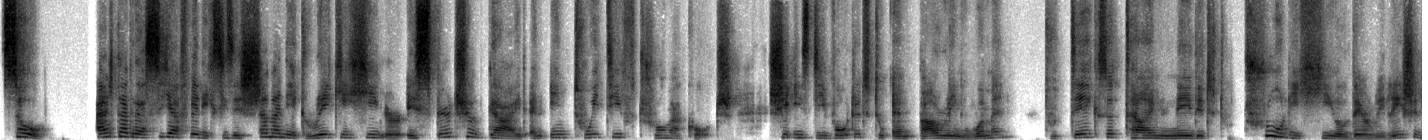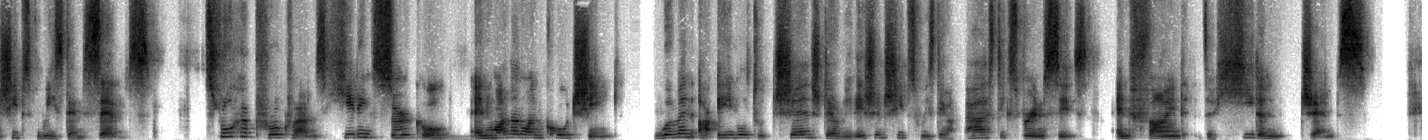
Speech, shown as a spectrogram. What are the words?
So, Alta Altagracia Felix is a shamanic Reiki healer, a spiritual guide, and intuitive trauma coach. She is devoted to empowering women to take the time needed to truly heal their relationships with themselves through her programs, Healing Circle, and one on one coaching, women are able to change their relationships with their past experiences and find the hidden gems.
